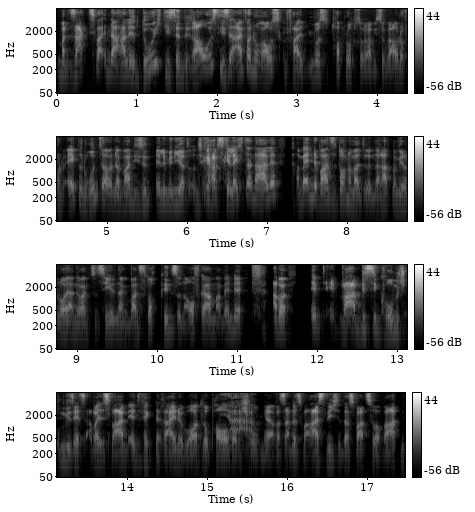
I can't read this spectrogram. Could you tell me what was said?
man sagt zwar in der Halle durch, die sind raus, die sind einfach nur rausgefallen. Übers Top Rope, so glaube ich sogar. Oder vom Apron runter und da waren die sind eliminiert. Und da gab es Gelächter in der Halle. Am Ende waren sie doch nochmal drin. Dann hat man wieder neu angefangen zu zählen. Dann waren es doch Pins und Aufgaben am Ende. Aber äh, war ein bisschen komisch umgesetzt. Aber es war im Endeffekt eine reine Wardlow Powerbomb Show. Mehr. Was anderes war es nicht und das war zu erwarten.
